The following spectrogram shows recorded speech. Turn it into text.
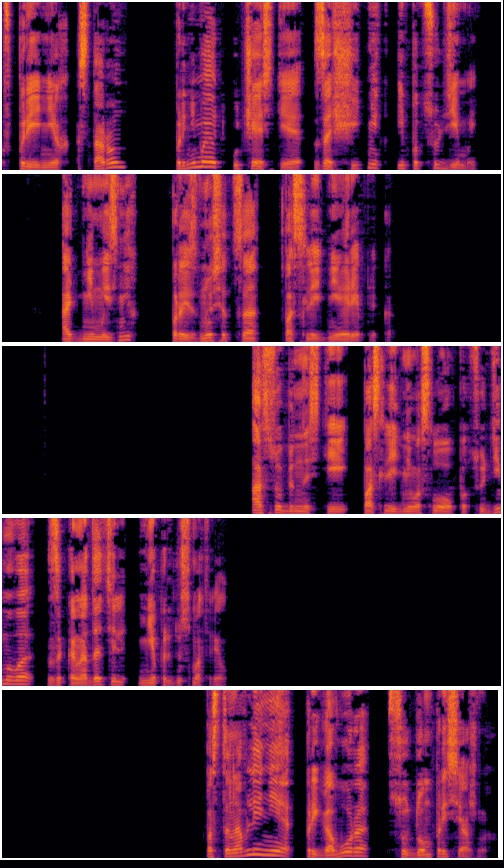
В прениях сторон принимают участие защитник и подсудимый. Одним из них произносится последняя реплика. Особенностей последнего слова подсудимого законодатель не предусмотрел. Постановление приговора судом присяжных.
